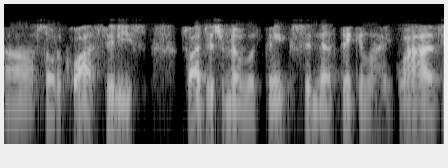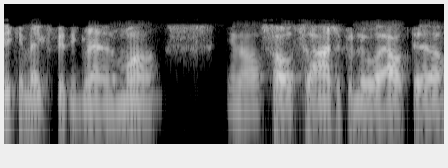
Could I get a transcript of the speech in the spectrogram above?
Uh, so the Quad Cities. So I just remember think sitting there thinking like, wow, if he can make fifty grand in a month, you know. So to the entrepreneur out there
